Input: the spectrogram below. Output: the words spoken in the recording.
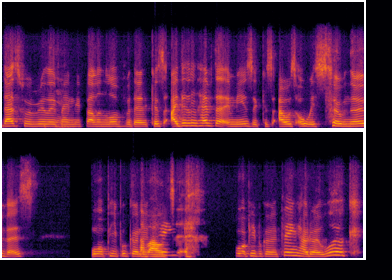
that's what really Yeah. made me fall in love with it because I didn't have that in music because I was always so nervous what people gonna About think what people going to think how do i look?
